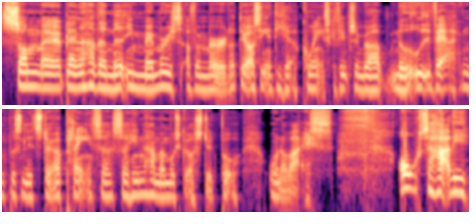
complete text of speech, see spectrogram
som øh, blandt andet har været med i Memories of a Murder. Det er også en af de her koreanske film, som jo har nået ud i verden på sådan lidt større plan, så, så hende har man måske også stødt på undervejs. Og så har vi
